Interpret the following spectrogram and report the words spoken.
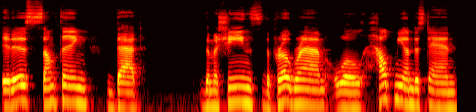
it is something that the machines, the program will help me understand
